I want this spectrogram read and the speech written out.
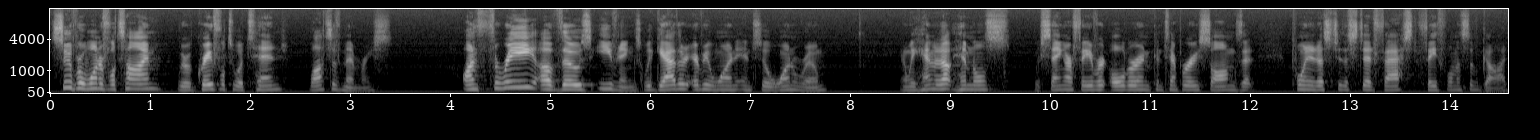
Super wonderful time. We were grateful to attend. Lots of memories. On three of those evenings, we gathered everyone into one room and we handed out hymnals. We sang our favorite older and contemporary songs that pointed us to the steadfast faithfulness of God.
